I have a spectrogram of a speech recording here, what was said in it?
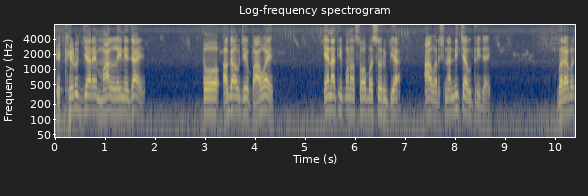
કે ખેડૂત જ્યારે માલ લઈને જાય, તો અગાઉ જે ભાવ હોય, એનાથી પણ સો બસો રૂપિયા આ વર્ષના નીચા ઉતરી જાય. બરાબર?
